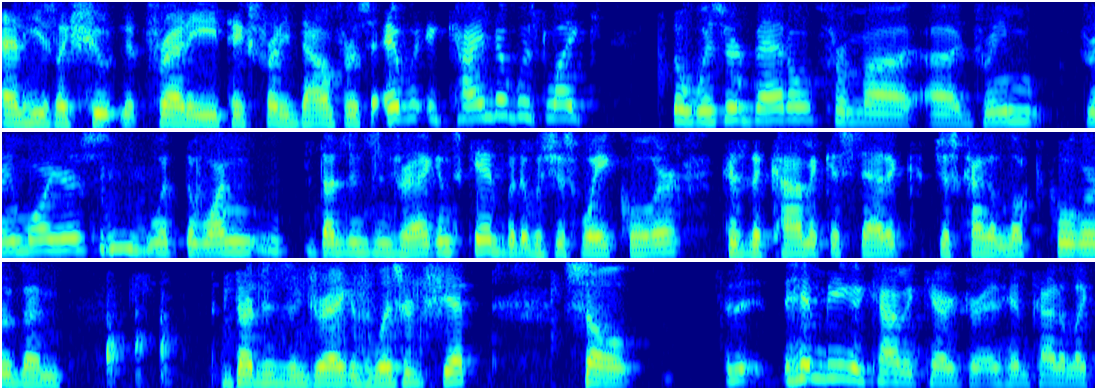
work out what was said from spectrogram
And he's like shooting at Freddy, takes Freddy down for a se- It, it kind of was like the wizard battle from uh, uh, Dream Dream Warriors Mhm. with the one Dungeons and Dragons kid, but it was just way cooler because the comic aesthetic just kind of looked cooler than Dungeons and Dragons wizard shit. So him being a comic character and him kind of like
